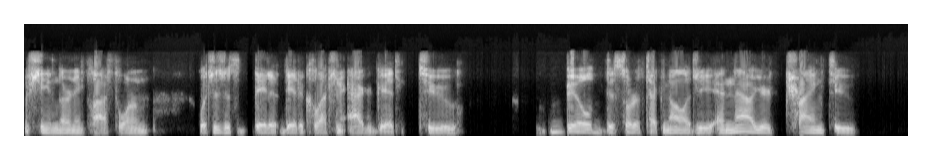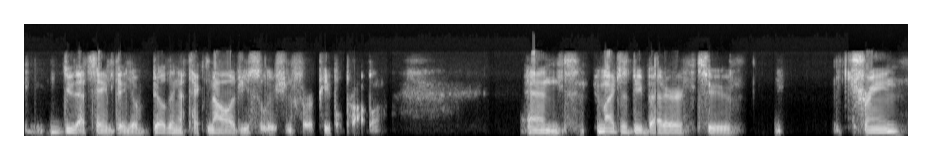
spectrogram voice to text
machine learning platform, which is just data data collection aggregate to build this sort of technology. And now you're trying to do that same thing of building a technology solution for a people problem. And it might just be better to train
